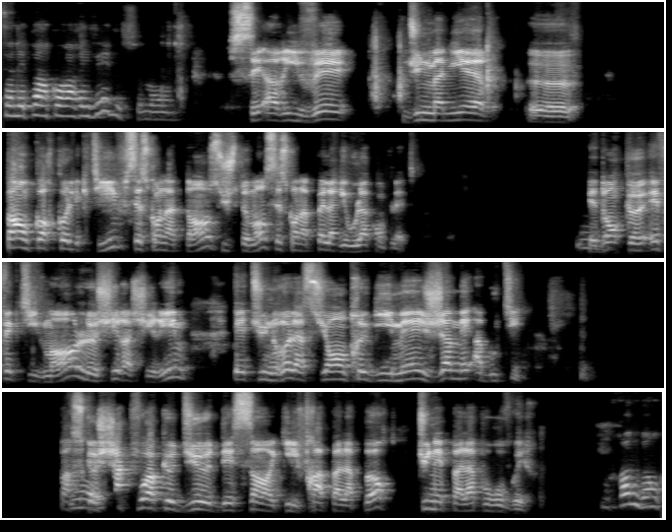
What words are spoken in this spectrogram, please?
ça n'est pas encore arrivé de ce monde. C'est arrivé d'une manière euh, pas encore collective, c'est ce qu'on attend, justement, c'est ce qu'on appelle la Géoula complète. Et donc, euh, effectivement, le Shirachirim est une relation, entre guillemets, jamais aboutie. Parce que chaque fois que Dieu descend et qu'il frappe à la porte, tu n'es pas là pour ouvrir. Donc,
